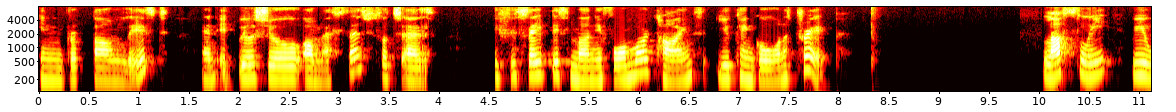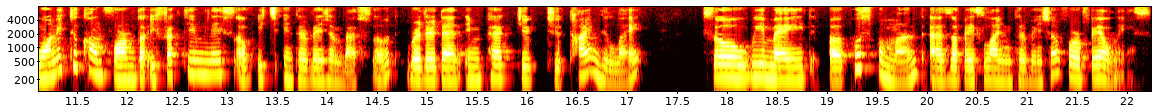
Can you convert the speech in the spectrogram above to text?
in drop-down list, and it will show a message such as, if you save this money four more times, you can go on a trip. Lastly, we wanted to confirm the effectiveness of each intervention method rather than impact due to time delay. So we made a postponement as a baseline intervention for fairness.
